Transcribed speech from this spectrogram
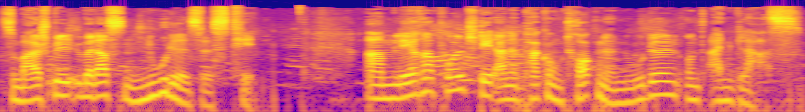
Zum Beispiel über das Nudelsystem. Am Lehrerpult steht eine Packung trockene Nudeln und ein Glas.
